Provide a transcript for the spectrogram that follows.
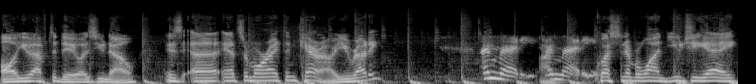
All you have to do, as you know, is uh, answer more right than Kara. Are you ready? I'm ready. All I'm ready. Question number one UGA.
